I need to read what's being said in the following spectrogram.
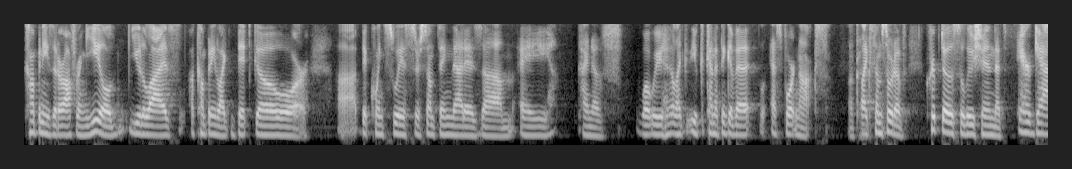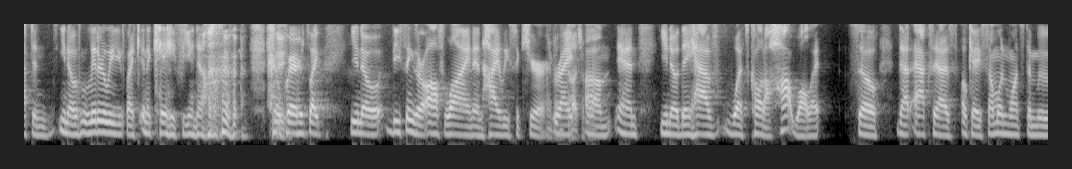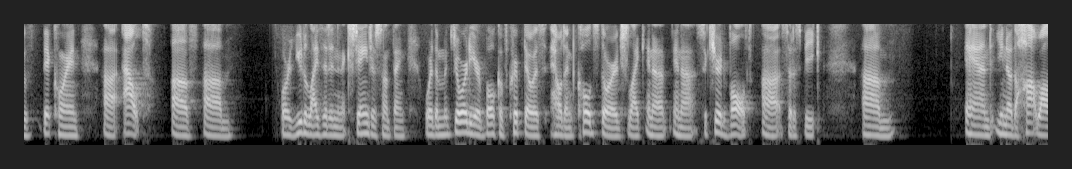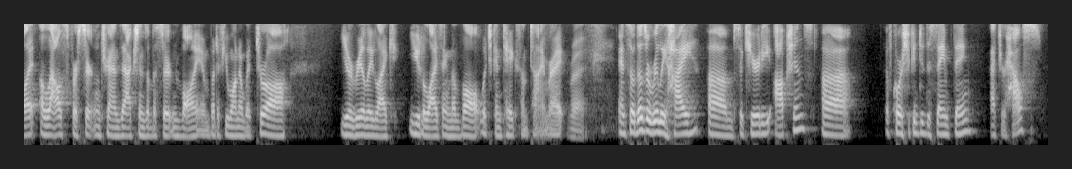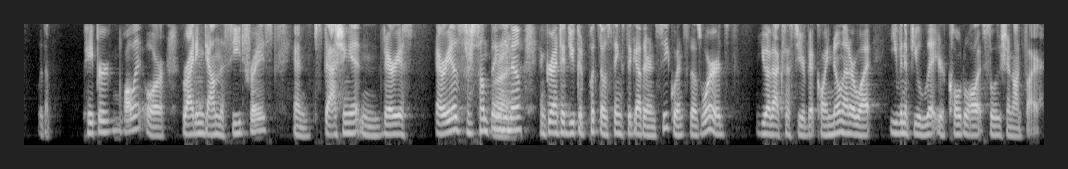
companies that are offering yield utilize a company like BitGo or uh, Bitcoin Suisse or something that is um, a kind of what we like you could kind of think of it as Fort Knox. Okay. Like some sort of crypto solution that's air gapped and, you know, literally like in a cave, you know, where it's like, you know, these things are offline and highly secure, right? Um, and, you know, they have what's called a hot wallet. So that acts as, okay, someone wants to move Bitcoin uh, out of um, or utilize it in an exchange or something where the majority or bulk of crypto is held in cold storage, like in a in a secured vault, uh, so to speak. Um, and you know the hot wallet allows for certain transactions of a certain volume, but if you want to withdraw, you're really like utilizing the vault, which can take some time, right? Right. And so those are really high um, security options. Uh, of course, you can do the same thing at your house paper wallet or writing down the seed phrase and stashing it in various areas or something, right. you know? And granted, you could put those things together in sequence, those words, you have access to your Bitcoin no matter what, even if you lit your cold wallet solution on fire.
